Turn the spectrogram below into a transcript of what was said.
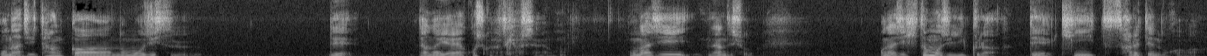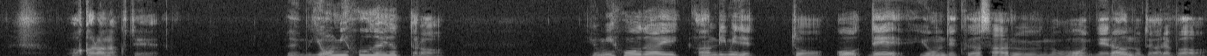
同じ単価の文字数でだんだんややこしくなってきましたね。同じ、なんでしょう。同じ一文字いくらで均一されてんのかがわからなくて、でも読み放題だったら、読み放題アンリミテッドをで読んでくださるのを狙うのであれば、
